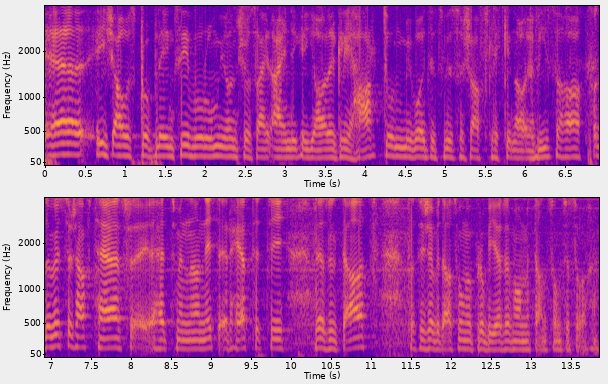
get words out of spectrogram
Äh, ist auch das Problem gewesen, warum wir uns schon seit einigen Jahren ein bisschen hart tun. Wir wollten es wissenschaftlich genau erwiesen haben. Von der Wissenschaft her hat man noch nicht erhärtete Resultate. Das ist eben das, was wir probieren momentan zu untersuchen.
